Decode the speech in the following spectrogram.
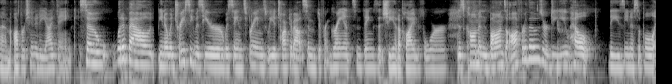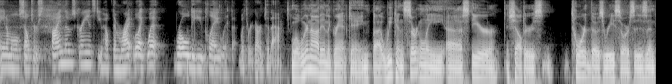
um, opportunity, I think. So, what about, you know, when Tracy was here with Sand Springs, we had talked about some different grants and things that she had applied for. Does Common Bonds offer those, or do you help these municipal animal shelters find those grants? Do you help them write? Like, what role do you play with with regard to that? Well, we're not in the grant game, but we can certainly uh, steer shelters toward those resources and,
